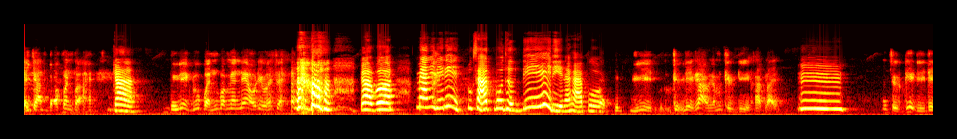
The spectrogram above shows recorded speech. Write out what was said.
อาจารย์บอกมันว่าค่ะคือเลขรู้ปันบ่แม่นแนวเดิว่าซั่นก็ปูแม่นี่ดีดิลูกสาวปูถึกดีดีนะคะปูดีถือเลขเล่าแล้วมันถือดีคักหลายอืมมันถือดีดีเด้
